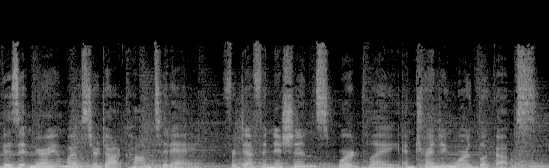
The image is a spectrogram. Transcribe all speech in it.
Visit Merriam-Webster.com today for definitions, wordplay, and trending word lookups.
